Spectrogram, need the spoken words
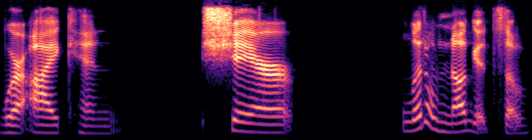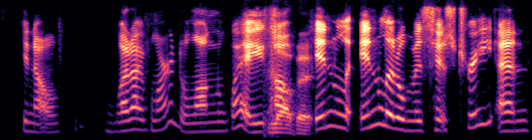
where I can share little nuggets of, you know, what I've learned along the way Love uh, it. in in Little Miss History and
